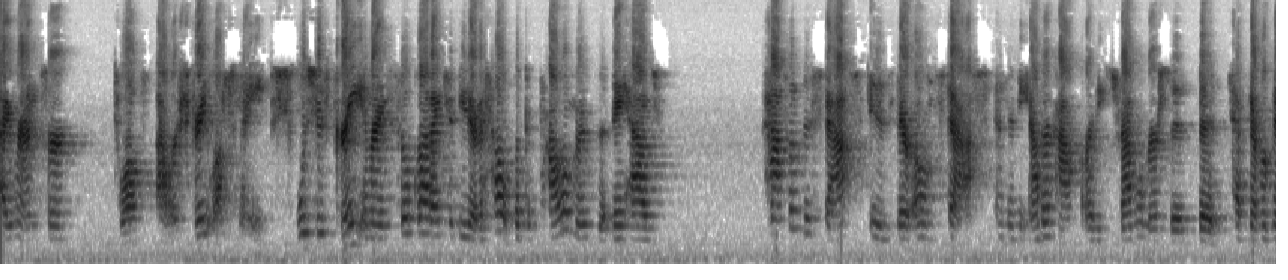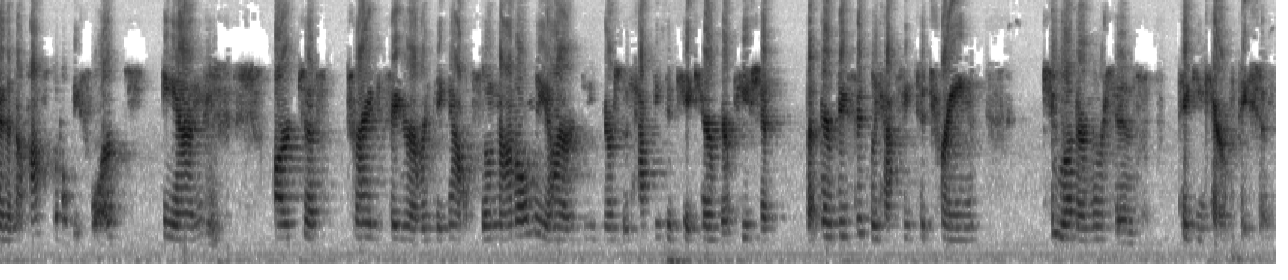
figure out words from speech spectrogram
I ran for 12 hours straight last night, which is great, and I'm so glad I could be there to help. But the problem is that they have half of the staff is their own staff, and then the other half are these travel nurses that have never been in a hospital before and are just trying to figure everything out. So not only are these nurses having to take care of their patients, but they're basically having to train two other nurses taking care of patients.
